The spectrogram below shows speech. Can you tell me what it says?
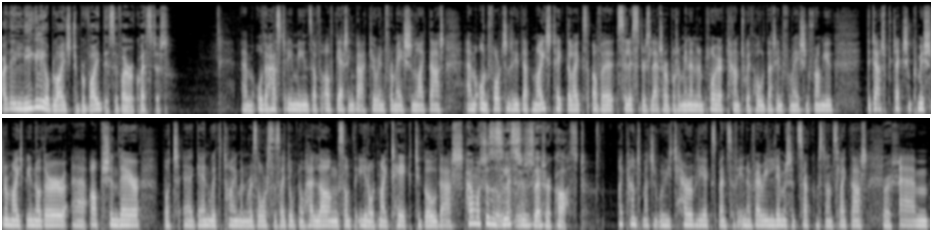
Are they legally obliged to provide this if I request it? Um, or there has to be a means of, of getting back your information like that. Um, unfortunately, that might take the likes of a solicitor's letter, but I mean, an employer can't withhold that information from you. The Data Protection Commissioner might be another uh, option there, but uh, again, with time and resources, I don't know how long something you know it might take to go that. How much does a solicitor's letter cost? I can't imagine it would be terribly expensive in a very limited circumstance like that. Right. Um,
